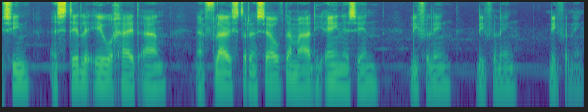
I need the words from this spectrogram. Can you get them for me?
zien een stille eeuwigheid aan en fluisteren zelf dan maar die ene zin: lieveling, lieveling, lieveling.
